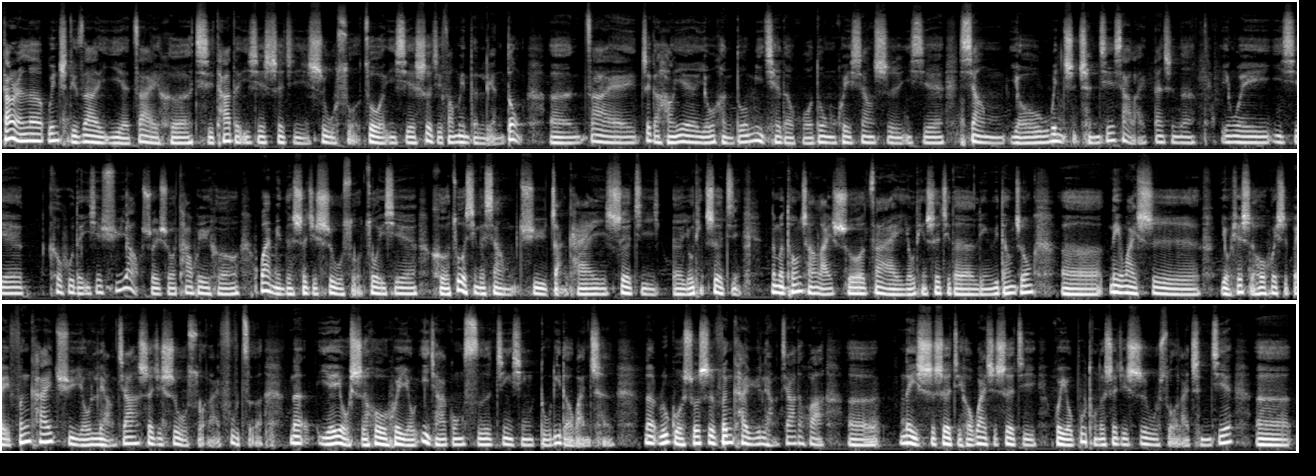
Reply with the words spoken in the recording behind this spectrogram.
当然了，Winch Design 也在和其他的一些设计事务所做一些设计方面的联动。嗯，在这个行业有很多密切的活动，会像是一些项目由 Winch 承接下来，但是呢，因为一些客户的一些需要，所以说他会和外面的设计事务所做一些合作性的项目，去展开设计，呃，游艇设计。那么通常来说，在游艇设计的领域当中，呃，内外是有些时候会是被分开去由两家设计事务所来负责，那也有时候会由一家公司进行独立的完成。那如果说是分开于两家的话，呃。内饰设计和外饰设计会有不同的设计事务所来承接，呃，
